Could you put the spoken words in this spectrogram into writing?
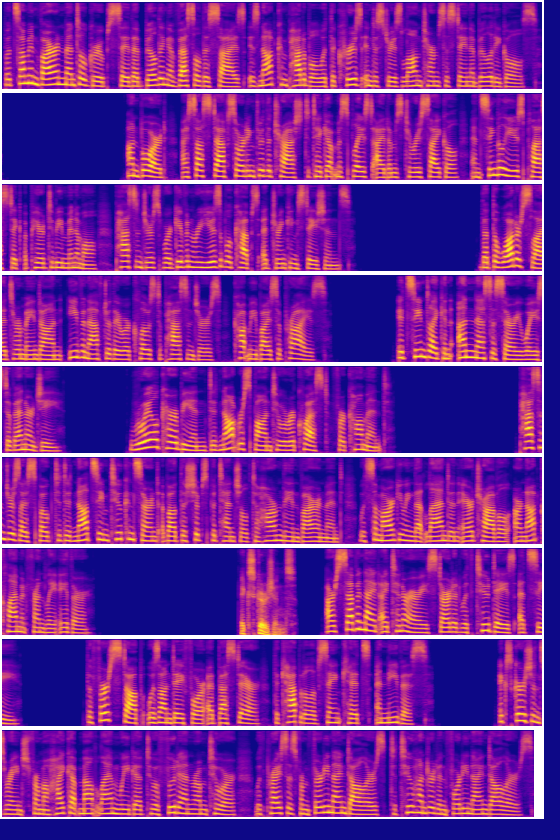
But some environmental groups say that building a vessel this size is not compatible with the cruise industry's long term sustainability goals. On board, I saw staff sorting through the trash to take out misplaced items to recycle, and single use plastic appeared to be minimal. Passengers were given reusable cups at drinking stations that the water slides remained on even after they were closed to passengers caught me by surprise. It seemed like an unnecessary waste of energy. Royal Caribbean did not respond to a request for comment. Passengers I spoke to did not seem too concerned about the ship's potential to harm the environment, with some arguing that land and air travel are not climate friendly either. Excursions. Our seven night itinerary started with two days at sea. The first stop was on day four at Basse-Terre, the capital of St. Kitts and Nevis. Excursions ranged from a hike up Mount Liamuiga to a food and rum tour, with prices from $39 to $249.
